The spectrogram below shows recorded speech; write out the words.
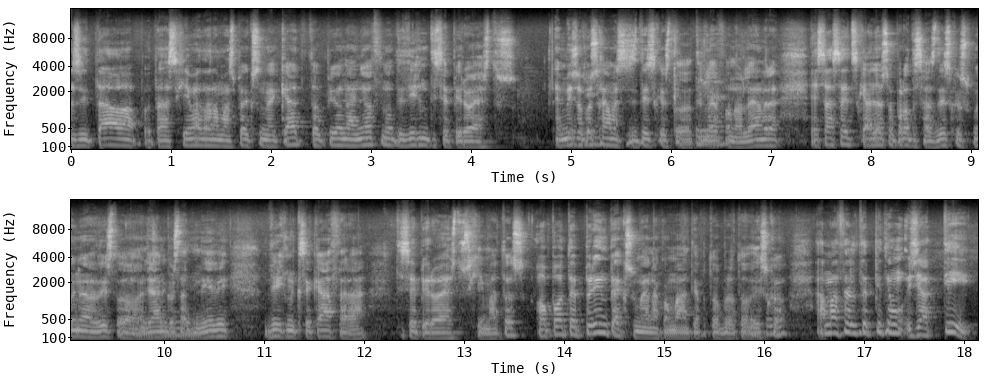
ζητάω από τα σχήματα να μας παίξουν κάτι το οποίο να νιώθουν ότι δείχνει τις επιρροές τους. Εμείς όπως είχαμε συζητήσει και στο τηλέφωνο Λέανδρα, εσάς έτσι κι αλλιώς ο πρώτος σας δίσκος που είναι ο δίσκος του Γιάννη Κωνσταντινίδη δείχνει ξεκάθαρα τις επιρροές του σχήματος. Οπότε πριν παίξουμε ένα κομμάτι από τον πρώτο δίσκο, άμα θέλετε πείτε μου γιατί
